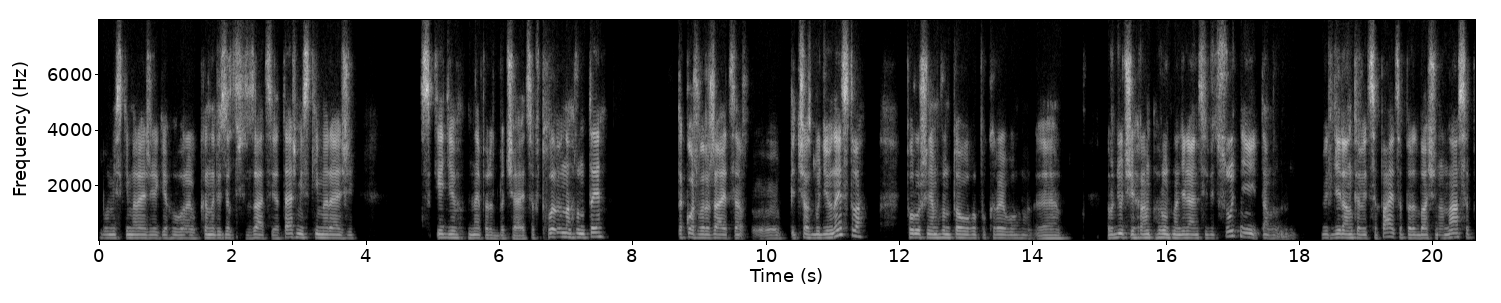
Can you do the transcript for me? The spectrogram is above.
бо міські мережі, як я говорив, каналізація теж міські мережі. Скидів не передбачається. Вплив на ґрунти також виражається е, під час будівництва порушенням ґрунтового покриву. Е, Родючий ґрунт на ділянці відсутній, там ділянка відсипається, передбачено насип.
